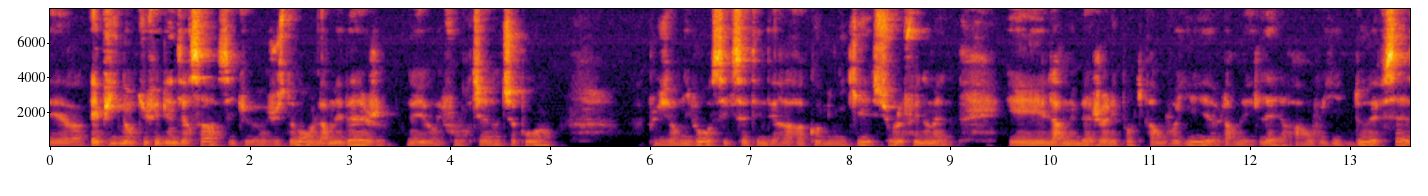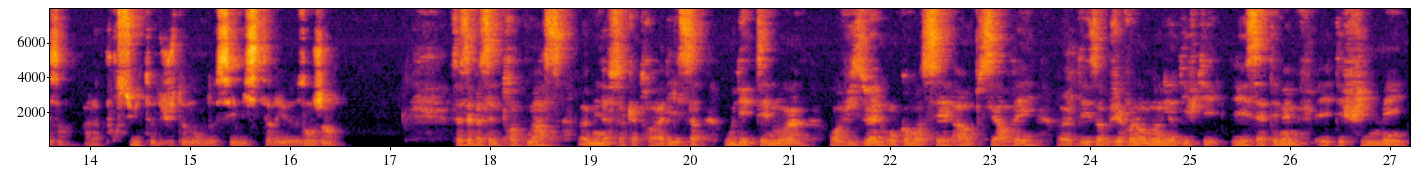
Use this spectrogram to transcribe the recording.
Et, euh, et puis, non, tu fais bien de dire ça. C'est que, justement, l'armée belge, d'ailleurs, il faut leur tirer notre chapeau, hein, à plusieurs niveaux. C'est que c'était une des rares à communiquer sur le phénomène. Et l'armée belge, à l'époque, a envoyé, euh, l'armée de l'air a envoyé deux F-16 hein, à la poursuite, justement, de ces mystérieux engins. Ça s'est passé le 30 mars euh, 1990, où des témoins en visuel ont commencé à observer euh, des objets volants non identifiés. Et ça a été même été filmé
